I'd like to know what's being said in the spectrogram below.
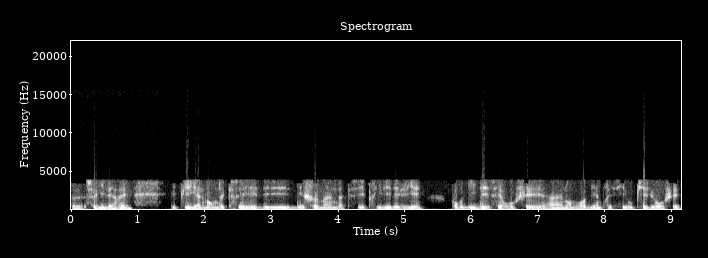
se, libérer, et puis également de créer des, des chemins d'accès privilégiés pour guider ces rochers à un endroit bien précis au pied du rocher.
